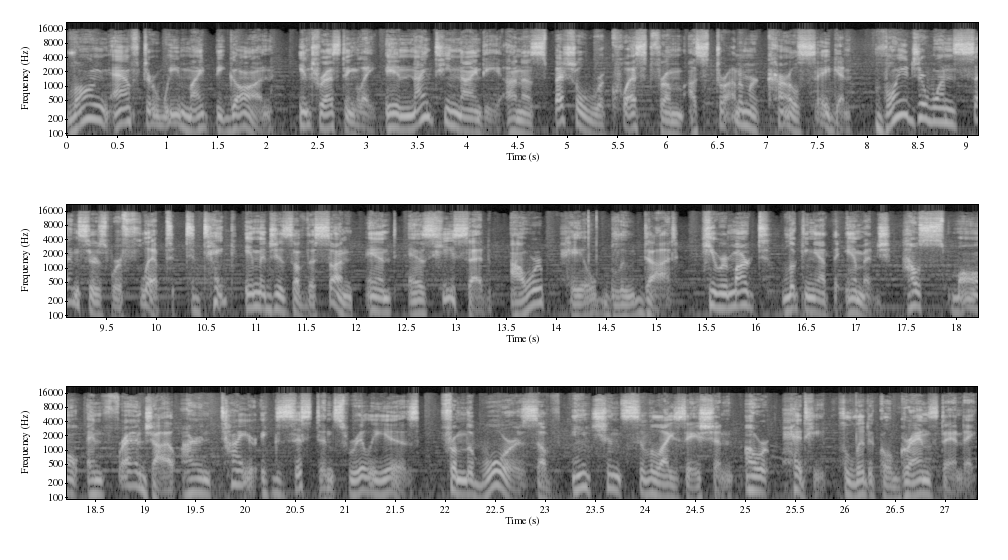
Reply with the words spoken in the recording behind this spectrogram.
long after we might be gone. Interestingly, in 1990, on a special request from astronomer Carl Sagan, Voyager 1's sensors were flipped to take images of the Sun and, as he said, our pale blue dot. He remarked, looking at the image, how small and fragile our entire existence really is. From the wars of ancient civilization, our petty political grandstanding,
